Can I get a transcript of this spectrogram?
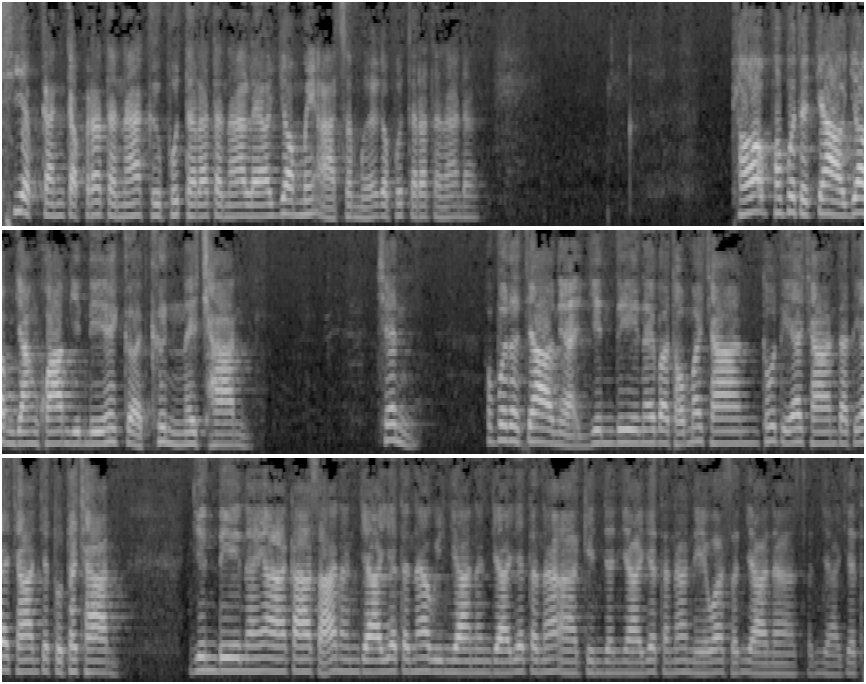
เทียบกันกับรัตนะคือพุทธรัตนะแล้วย่อมไม่อาจเสมอกับพุทธรัตนะได้เพราะพระพุทธเจ้าย่อมยังความยินดีให้เกิดขึ้นในฌาน เช่น พระพุทธเจ้าเนี่ยยินดีในปฐมฌานทุติยฌานตติยฌานจตุตฌาน ยินดีในอากาสานัญญายตนาวิญญาณัญญายตนาอากินจัญญายตนาเนวสัญญานาสัญญายต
